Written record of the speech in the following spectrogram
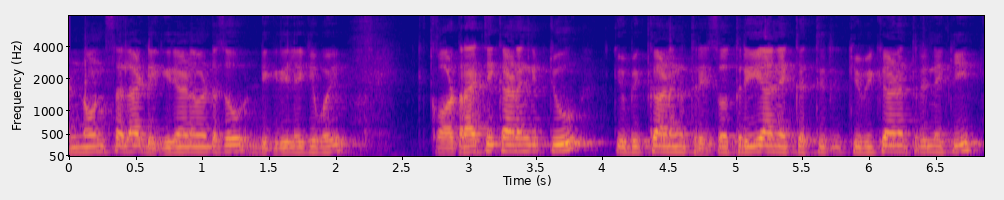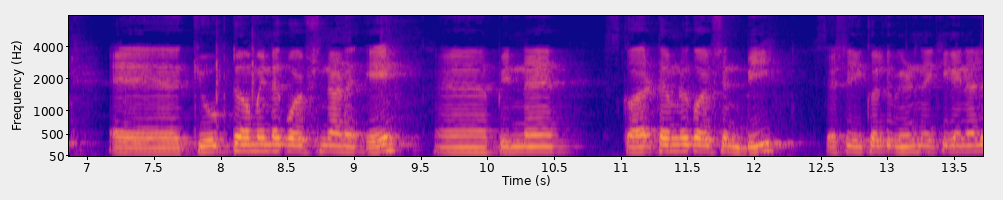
അൺനോൺസ് അല്ല ഡിഗ്രിയാണ് വേണ്ടത്. സോ ഡിഗ്രിയിലേക്ക് പോയി. ക്വാഡ്രാറ്റിക് ആണെങ്കിൽ ടു ക്യൂബിക് ആണെങ്കിൽ ത്രീ സോ ത്രീ ആണ് ക്യൂബിക് ആണ് ത്രീ നെക്കി. ക്യൂബ് ടേമിന്റെ കോഫിഷ്യൻ ആണ് എ പിന്നെ സ്ക്വയർ ടേമിന്റെ കോഫിഷ്യൻ ബി ശേഷം ഈക്വൽ ടു വീണ്ടും നോക്കി കഴിഞ്ഞാൽ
